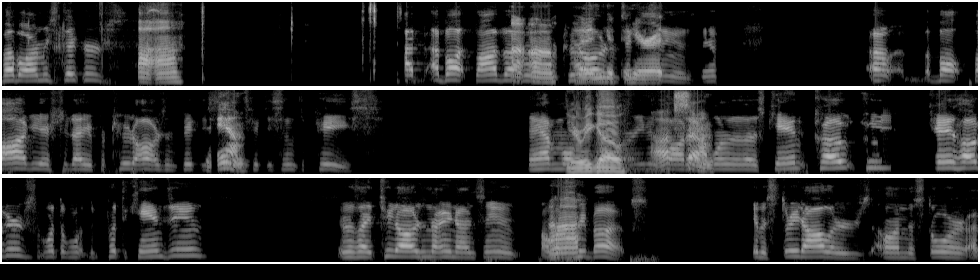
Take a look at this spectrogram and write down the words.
Bubba Army stickers. Uh-uh. I, I bought five of Uh-uh, them for two I didn't dollars get to fifty hear it. Yep. Oh, I bought five yesterday for two dollars and fifty Damn. fifty cents a piece. They have them. Here we go. Even bought Awesome. one of those can coat can huggers. What the what to put the cans in? It was like two dollars and ninety nine cents, almost Uh-huh. three bucks. It was three dollars on the store I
